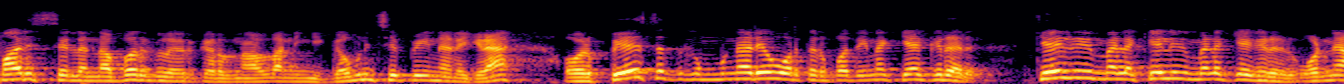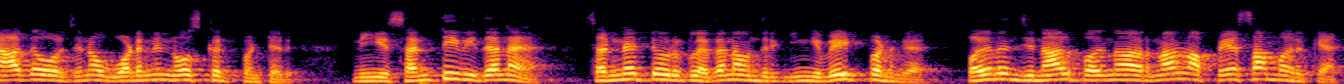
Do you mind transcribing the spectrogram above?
மாதிரி சில நபர்கள் இருக்கிறதுனால தான் நீங்கள் கவனிச்சிருப்பீங்கன்னு நினைக்கிறேன். அவர் பேசுறதுக்கு முன்னாடியே ஒருத்தர் பார்த்தீங்கன்னா கேட்குறாரு கேள்வி மேலே கேள்வி மேலே கேட்குறாரு உடனே ஆதவர்ஜனா உடனே நோஸ் கட் பண்ணிட்டார். நீங்கள் சன் டிவி தானே சன் நெட்ஒர்க்கில் தானே வந்திருக்கீங்க. வெயிட் பண்ணுங்க. பதினஞ்சு நாள் பதினாறு நாள் நான் பேசாமல் இருக்கேன்.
